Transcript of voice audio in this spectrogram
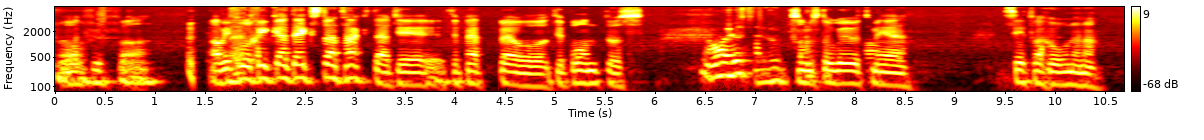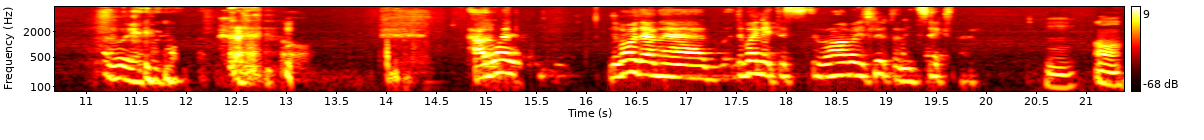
ja, fy fan. Ja, vi får skicka ett extra tack där till, till Peppe och till Pontus Ja, just det. som stod ut med situationerna. Ja, det var, det var ju den... eh, Det var ju 90, det var i slutet av 96 där. Mm. Ja.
